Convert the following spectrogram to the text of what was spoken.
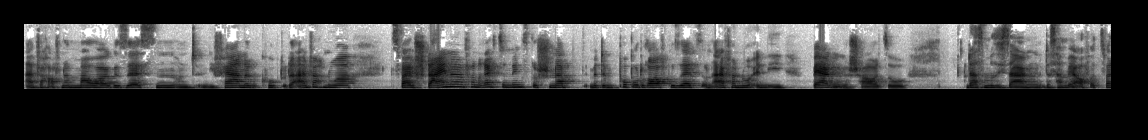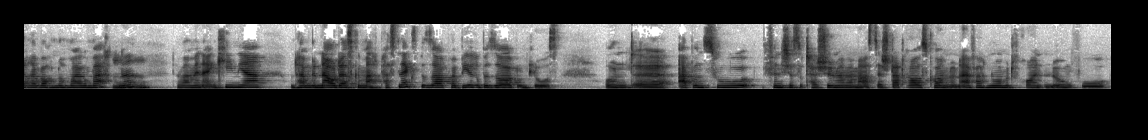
einfach auf einer Mauer gesessen und in die Ferne geguckt oder einfach nur zwei Steine von rechts und links geschnappt, mit dem Popo draufgesetzt und einfach nur in die Berge geschaut. So, das muss ich sagen, das haben wir ja auch vor zwei, drei Wochen nochmal gemacht. Ne? Mhm. Da waren wir in ein Kenia und haben genau das gemacht. Ein paar Snacks besorgt, Papiere besorgt und los. Und äh, ab und zu finde ich das total schön, wenn man mal aus der Stadt rauskommt und einfach nur mit Freunden irgendwo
